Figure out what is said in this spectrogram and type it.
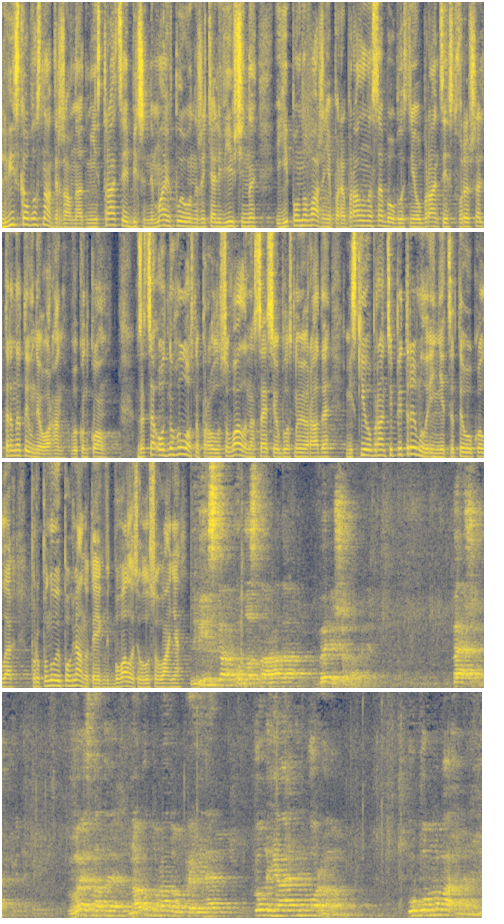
Львівська обласна державна адміністрація більше не має впливу на життя Львівщини. Її повноваження перебрали на себе обласні обранці, створивши альтернативний орган виконком. За це одноголосно проголосували на сесії обласної ради. Міські обранці підтримали ініціативу колег. Пропоную поглянути, як відбувалось голосування. Львівська обласна рада вирішила перше визнати Народну Раду України колегіальним органом, уповноваженим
